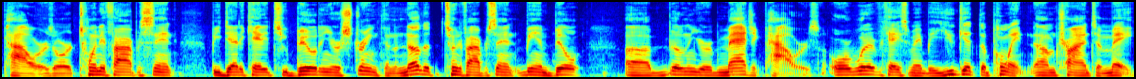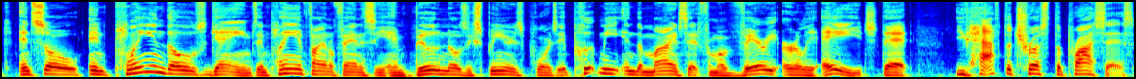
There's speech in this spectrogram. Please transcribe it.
powers, or twenty five percent be dedicated to building your strength, and another twenty five percent being built uh, building your magic powers, or whatever case may be. You get the point I'm trying to make. And so, in playing those games and playing Final Fantasy and building those experience points, it put me in the mindset from a very early age that you have to trust the process,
